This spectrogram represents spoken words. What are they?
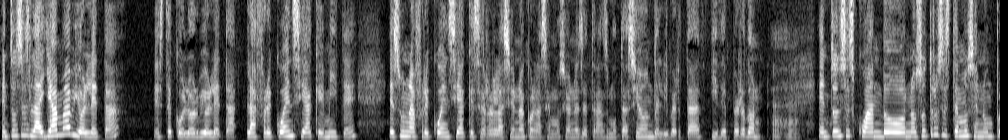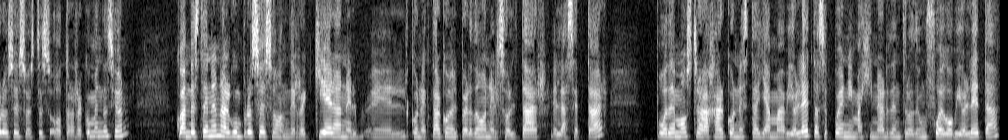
Entonces, la llama violeta, este color violeta, la frecuencia que emite es una frecuencia que se relaciona con las emociones de transmutación, de libertad y de perdón. Entonces, cuando nosotros estemos en un proceso, esta es otra recomendación, cuando estén en algún proceso donde requieran el, el conectar con el perdón, el soltar, el aceptar, podemos trabajar con esta llama violeta. Se pueden imaginar dentro de un fuego violeta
